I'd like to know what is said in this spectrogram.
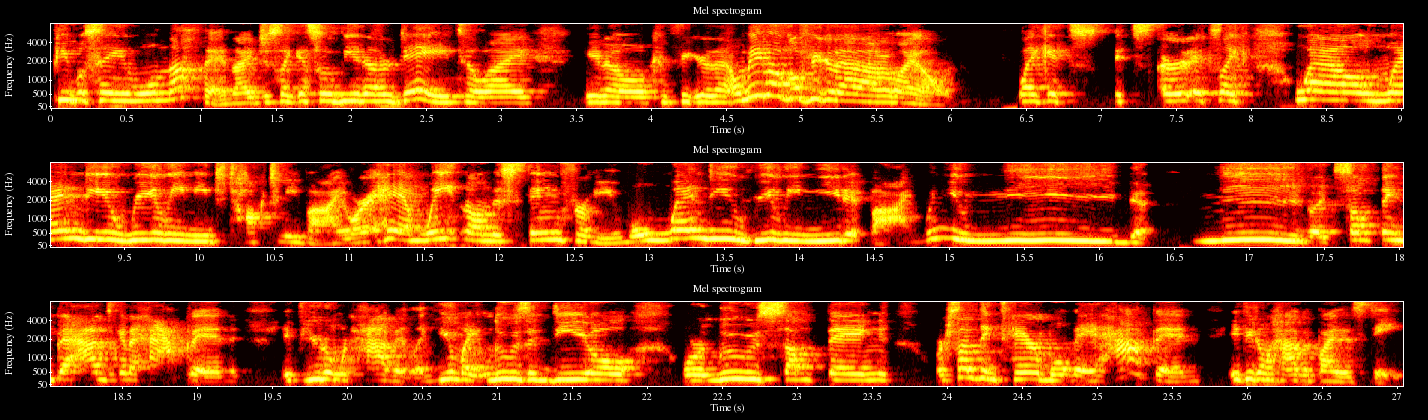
people say, well, nothing. I just, I guess it'll be another day till I, you know, can figure that. Or maybe I'll go figure that out on my own. Like it's it's or it's like, well, when do you really need to talk to me by? Or hey, I'm waiting on this thing from you. Well, when do you really need it by? When you need need like something bad's gonna happen if you don't have it like you might lose a deal or lose something or something terrible may happen if you don't have it by this date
